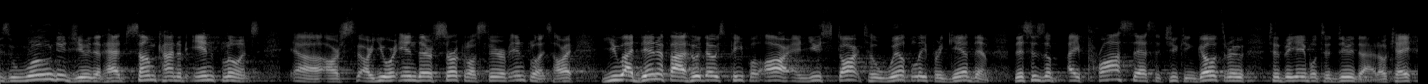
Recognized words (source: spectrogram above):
who's wounded you that had some kind of influence uh, or, or you are in their circle or sphere of influence, all right, you identify who those people are and you start to willfully forgive them. This is a, a process that you can go through to be able to do that, okay?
